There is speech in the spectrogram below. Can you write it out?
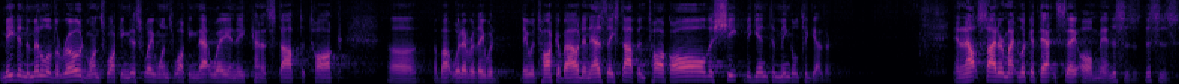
meet in the middle of the road. One's walking this way, one's walking that way, and they kind of stop to talk uh, about whatever they would, they would talk about. And as they stop and talk, all the sheep begin to mingle together. And an outsider might look at that and say, oh man, this is, this is,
